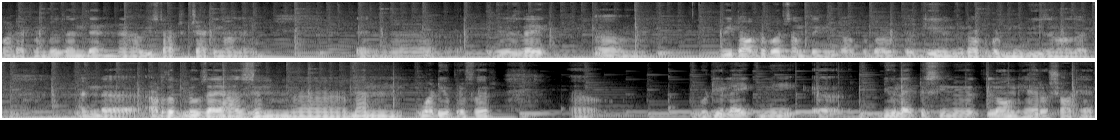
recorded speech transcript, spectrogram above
contact numbers and then uh, we started chatting online. Then uh, he was like um, we talked about something we talked about uh, games we talked about movies and all that. And uh, out of the blues i asked him uh, man what do you prefer? Would you like me do you like to see me with long hair or short hair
